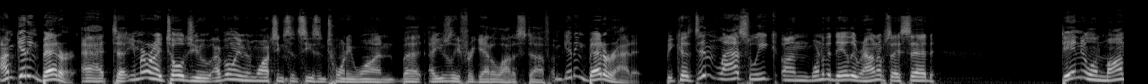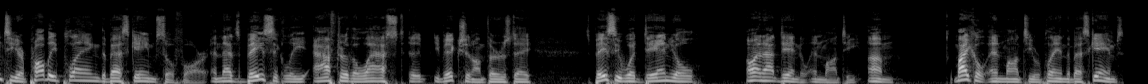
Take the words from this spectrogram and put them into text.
I'm getting better at. Uh, you remember I told you I've only been watching since season 21, but I usually forget a lot of stuff. I'm getting better at it because didn't last week on one of the daily roundups I said Daniel and Monte are probably playing the best game so far, and that's basically after the last uh, eviction on Thursday. It's basically what Daniel, oh, not Daniel and Monte, um, Michael and Monty were playing the best games,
